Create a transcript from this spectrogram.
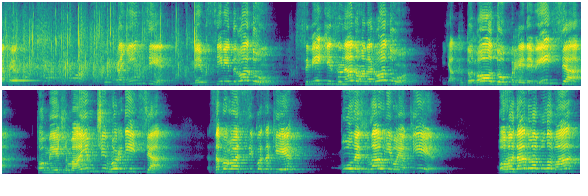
дякую. Українці, ми всі від роду, в світі знаного народу. Як до роду придивіться, то ми ж маєм чим гордиться. Запорожці козаки були славні вояки. Богданова булава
